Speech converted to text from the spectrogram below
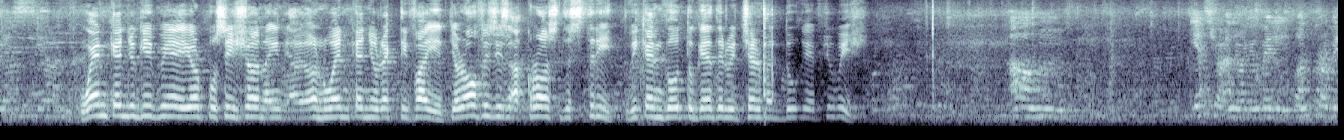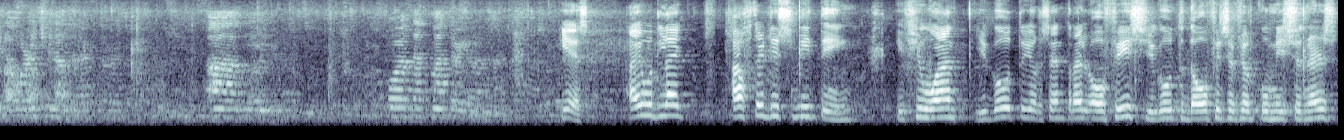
Yes, Your Honor. when can you give me your position and when can you rectify it? Your office is across the street. We can go together with Chairman Duque if you wish. Um, yes, Your Honor, we will confer with the original director. Um, for that matter, Your Honor. Yes, I would like after this meeting, if you want, you go to your central office, you go to the office of your commissioners,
